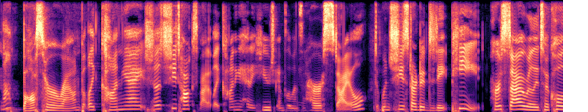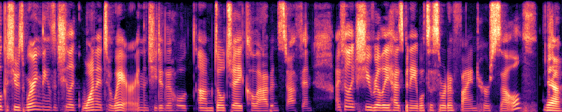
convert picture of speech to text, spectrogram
not boss her around, but like Kanye, she, she talks about it. Like Kanye had a huge influence in her style. When she started to date Pete, her style really took hold because she was wearing things that she like wanted to wear. And then she did the whole um, Dolce collab and stuff. And I feel like she really has been able to sort of find herself. Yeah.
